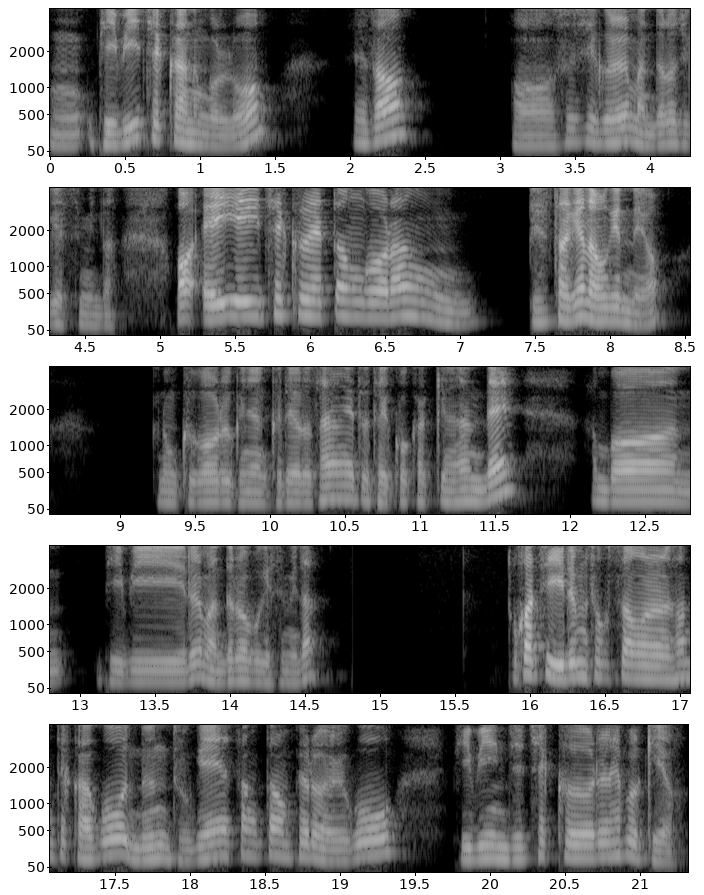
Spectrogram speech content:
음, BB 체크하는 걸로 해서 어, 수식을 만들어 주겠습니다. 어, AA 체크했던 거랑 비슷하게 나오겠네요. 그럼 그거를 그냥 그대로 사용해도 될 것 같기는 한데 한번 BB를 만들어 보겠습니다. 똑같이 이름 속성을 선택하고 는두개 쌍따옴표로 열고 BB인지 체크를 해볼게요.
